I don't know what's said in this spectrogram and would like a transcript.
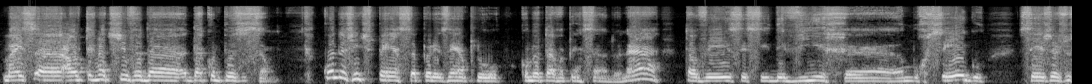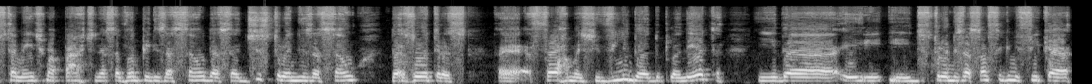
Mas a alternativa da, da composição. Quando a gente pensa, por exemplo, como eu estava pensando, né, talvez esse devir uh, morcego seja justamente uma parte dessa vampirização, dessa destronização das outras uh, formas de vida do planeta, e, da, e, e destronização significa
